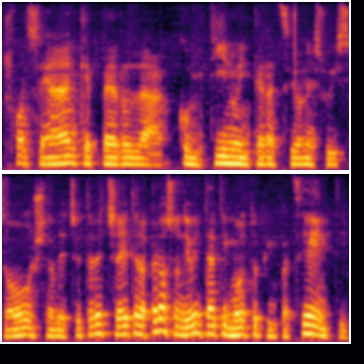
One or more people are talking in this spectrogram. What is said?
forse anche per la continua interazione sui social, eccetera, eccetera, però sono diventati molto più impazienti.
